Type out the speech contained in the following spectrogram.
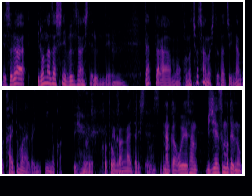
でそれはいろんな雑誌に分散してるんで、うん。だったらもうこの著者の人たちに何か書いてもらえばいいいいのかっていうことを 考えたりしてますね。なんか堀江さんビジネスモデルの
